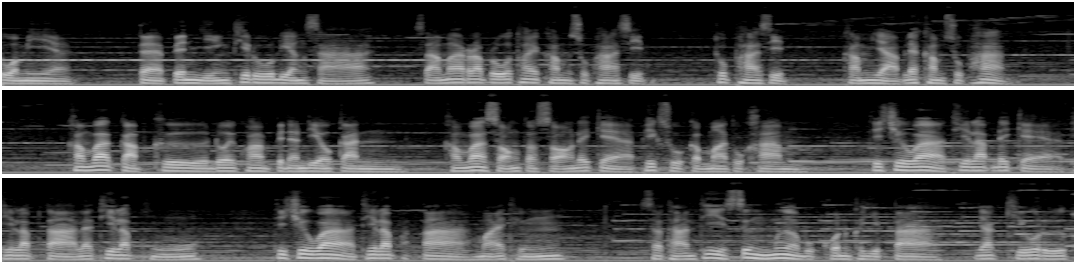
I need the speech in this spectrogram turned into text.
ตัวเมีย แต่เป็นหญิงที่รู้เดียงสา สามารถรับรู้ถ้อยคำสุภาษิต ทุพภาษิตคำหยาบและคำสุภาพคำว่ากับคือโดยความเป็นอันเดียวกันคำว่าสองต่อสองได้แก่ภิกษุกับมาตุคามที่ชื่อว่าที่รับได้แก่ที่รับตาและที่รับหู ที่ชื่อว่าที่รับตาหมายถึง สถานที่ซึ่งเมื่อบุคคลขยิบตา ยักคิ้วหรือพ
